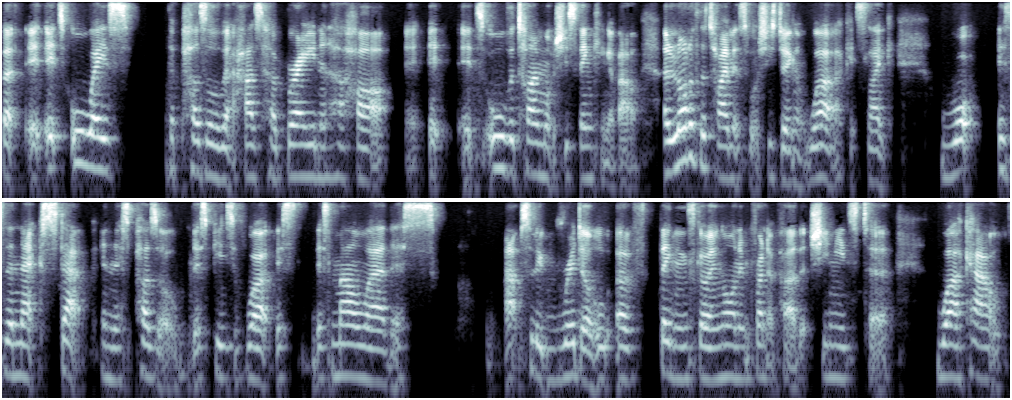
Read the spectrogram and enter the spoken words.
But it, it's always the puzzle that has her brain and her heart. It, it, it's all the time what she's thinking about. A lot of the time, it's what she's doing at work. It's like, what is the next step in this puzzle, this piece of work, this this malware, this absolute riddle of things going on in front of her that she needs to work out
